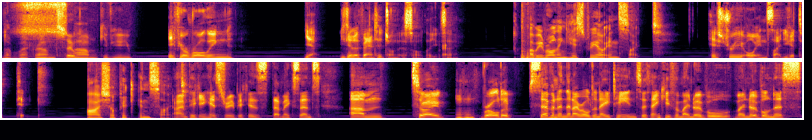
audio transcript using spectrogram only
noble background. So- um, give you if you're rolling. Yeah, you get advantage on this. I'll let you say are we rolling history or insight? History or insight. You get to pick. I shall pick insight. I'm picking history because that makes sense. Um, so I Mhm. rolled a seven and then I rolled an eighteen. So thank you for my noble my nobleness,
